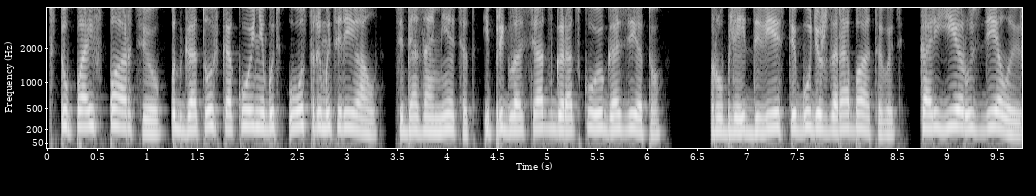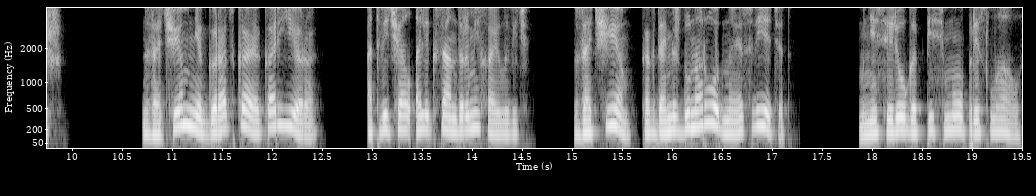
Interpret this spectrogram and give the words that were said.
Вступай в партию, подготовь какой-нибудь острый материал, тебя заметят и пригласят в городскую газету. Рублей 200 будешь зарабатывать, карьеру сделаешь». «Зачем мне городская карьера?» — отвечал Александр Михайлович. Зачем, когда международное светит? Мне Серега письмо прислал.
